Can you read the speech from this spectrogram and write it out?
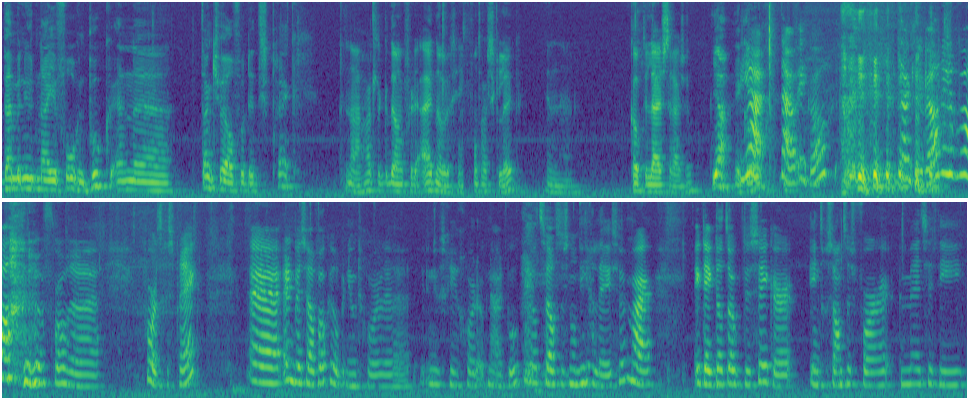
ben benieuwd naar je volgend boek en eh dankjewel voor dit gesprek. nou, hartelijk dank voor de uitnodiging. Ik vond het hartstikke leuk. En eh, ik hoop de luisteraars ook. Ja, ik ja, ook. nou, ik ook. Dank jullie wel in ieder geval voor, eh, voor het gesprek. Eh, en ik ben zelf ook heel benieuwd geworden, nieuwsgierig geworden ook naar het boek. Ik had het zelf dus nog niet gelezen, maar ik denk dat het ook dus zeker interessant is voor mensen die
